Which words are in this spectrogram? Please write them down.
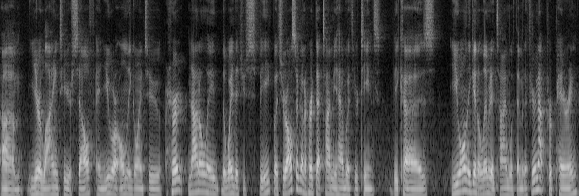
um, you're lying to yourself and you are only going to hurt not only the way that you speak, but you're also going to hurt that time you have with your teens because you only get a limited time with them. And if you're not preparing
